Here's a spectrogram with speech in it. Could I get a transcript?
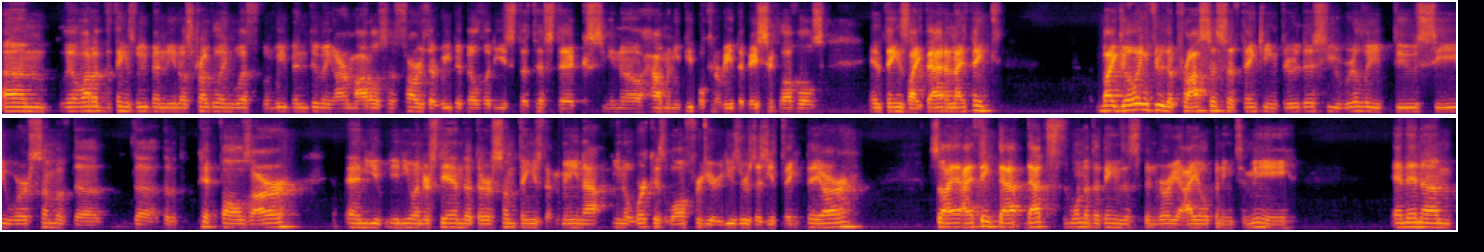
Um, a lot of the things we've been you know struggling with when we've been doing our models as far as the readability statistics, you know how many people can read the basic levels and things like that. And I think by going through the process of thinking through this, you really do see where some of the the, the pitfalls are and you and you understand that there are some things that may not you know work as well for your users as you think they are. So i, I think that that's one of the things that's been very eye-opening to me. And then um,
